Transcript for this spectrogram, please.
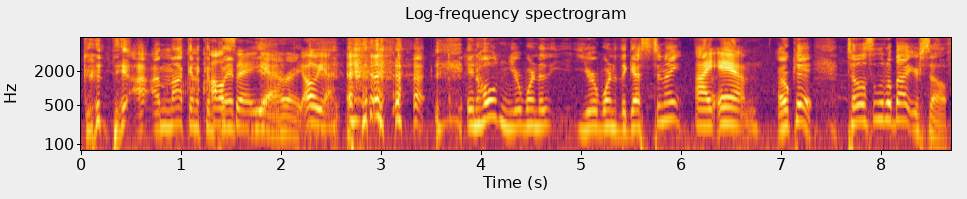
good thing. I- I'm not going to complain. I'll say yeah, yeah. right. Oh yeah, and Holden, you're one of the, you're one of the guests tonight. I am. Okay, tell us a little about yourself.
